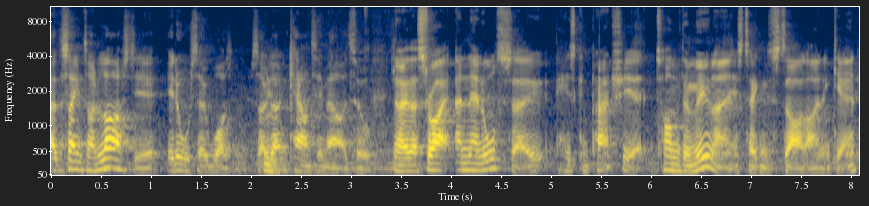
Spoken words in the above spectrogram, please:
at the same time last year it also wasn't. So hmm. don't count him out at all. No, that's right. And then also his compatriot, Tom Dumoulin, is taking the start line again.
